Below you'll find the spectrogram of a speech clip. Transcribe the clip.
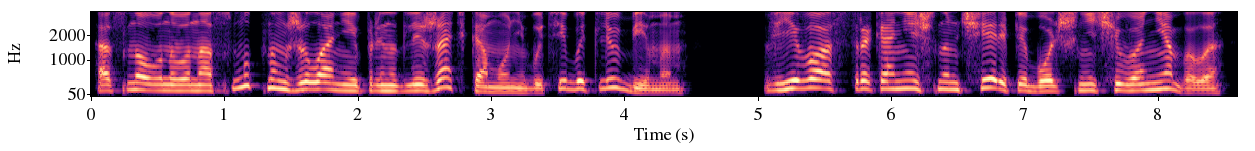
основанного на смутном желании принадлежать кому-нибудь и быть любимым. В его остроконечном черепе больше ничего не было —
